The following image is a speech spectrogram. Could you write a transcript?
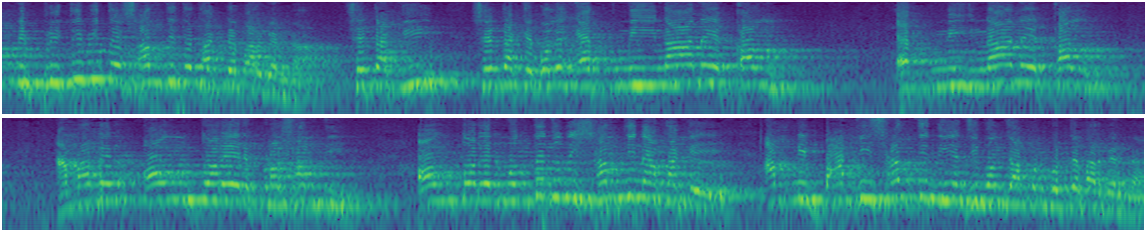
আপনি পৃথিবীতে শান্তিতে থাকতে পারবেন না। সেটা কি? সেটাকে বলে কাল কাল আমাদের অন্তরের প্রশান্তি। অন্তরের মধ্যে যদি শান্তি না থাকে, আপনি বাকি শান্তি দিয়ে জীবন যাপন করতে পারবেন না।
